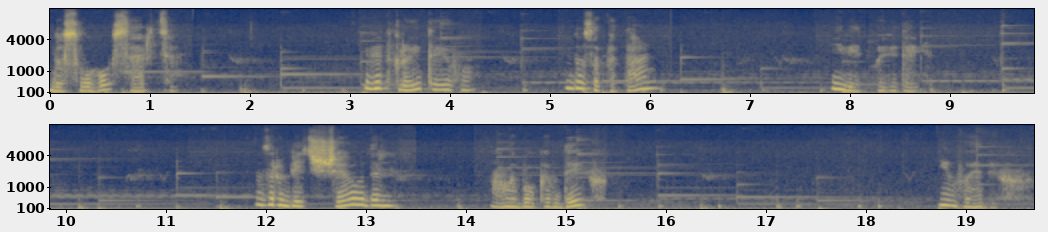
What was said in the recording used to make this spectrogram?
до свого серця. Відкрийте його до запитань і відповідей. Зробіть ще один глибокий вдих і видих.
